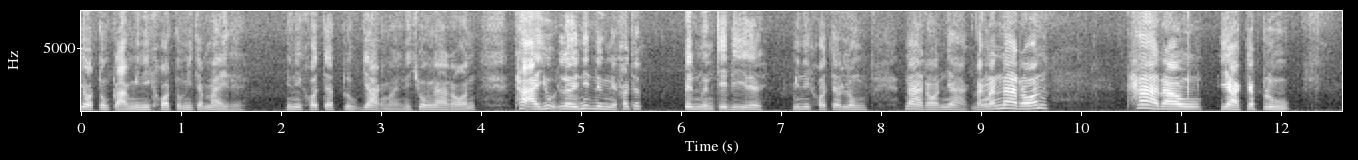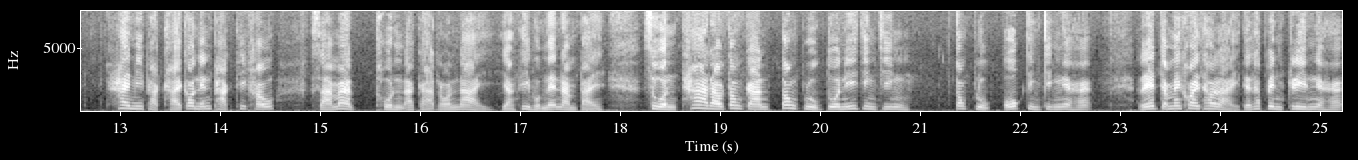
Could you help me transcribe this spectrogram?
ยอดตรงกลางมินิคอร์สตรงนี้จะไหม้เลยมินิคอร์สจะปลูกยากหน่อยในช่วงหน้าร้อน ถ้าอายุเลยนิดนึงเนี่ยเขาจะเป็นเหมือนเจดีเลยมินิคอร์สจะลงหน้าร้อนยาก ดังนั้นหน้าร้อน ถ้าเราอยากจะปลูก ให้มีผักขายก็เน้นผักที่เขาสามารถทนอากาศร้อนได้ อย่างที่ผมแนะนำไป ส่วนถ้าเราต้องการต้องปลูกตัวนี้จริง ๆ ต้องปลูกโอ๊กจริงๆเนี่ยฮะเรดจะไม่ค่อยเท่าไหร่ แต่ถ้าเป็นกรีนเนี่ยฮะ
